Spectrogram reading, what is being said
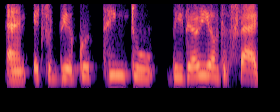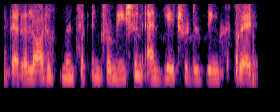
And it would be a good thing to be wary of the fact that a lot of misinformation and hatred is being spread.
